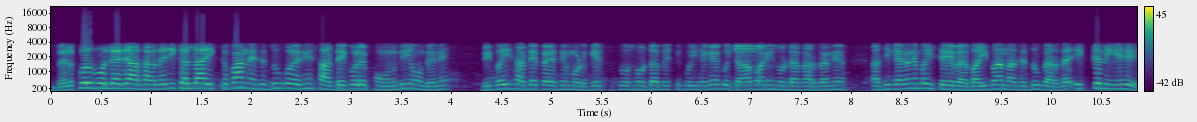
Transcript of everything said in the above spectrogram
ਬਿਲਕੁਲ ਬੋਲਿਆ ਜਾ ਸਕਦਾ ਜੀ ਕੱਲਾ ਇੱਕ ਬਹਾਨੇ ਸਿੱਧੂ ਕੋਲੇ ਨਹੀਂ ਸਾਡੇ ਕੋਲੇ ਫੋਨ ਵੀ ਆਉਂਦੇ ਨੇ ਵੀ ਬਾਈ ਸਾਡੇ ਪੈਸੇ ਮੁੜ ਗਏ ਤੂੰ ਤੁਹਾਡਾ ਵਿੱਚ ਕੋਈ ਹੈਗਾ ਕੋਈ ਚਾਹ ਪਾਣੀ ਤੁਹਾਡਾ ਕਰ ਦਿੰਦੇ ਆ। ਅਸੀਂ ਕਹਿੰਦੇ ਨੇ ਬਾਈ ਸੇਵ ਹੈ ਬਾਈ ਬਹਾਨਾ ਸਿੱਧੂ ਕਰਦਾ ਇੱਕ ਨਹੀਂ ਇਹ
